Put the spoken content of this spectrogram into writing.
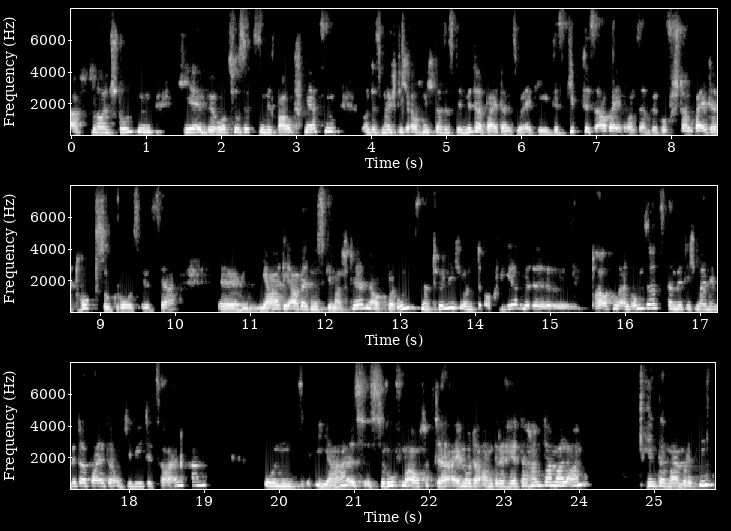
acht, neun Stunden hier im Büro zu sitzen mit Bauchschmerzen, und das möchte ich auch nicht, dass es den Mitarbeitern so ergeht. Das gibt es aber in unserem Berufsstand, weil der Druck so groß ist. Ja, ähm, ja die Arbeit muss gemacht werden, auch bei uns natürlich. Und auch wir äh, brauchen einen Umsatz, damit ich meine Mitarbeiter und die Miete zahlen kann. Und ja, es, es rufen auch der ein oder andere Headhunter mal an, hinter meinem Rücken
